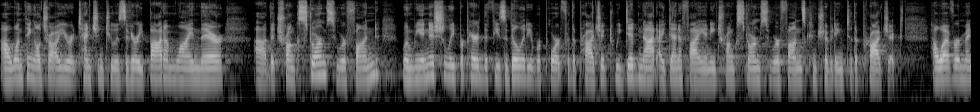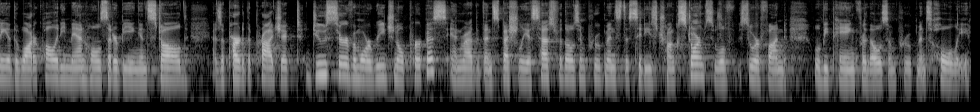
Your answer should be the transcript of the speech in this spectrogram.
Uh, one thing I'll draw your attention to is the very bottom line there, uh, the trunk storm sewer fund. When we initially prepared the feasibility report for the project, we did not identify any trunk storm sewer funds contributing to the project. However, many of the water quality manholes that are being installed as a part of the project do serve a more regional purpose, and rather than specially assess for those improvements, the city's trunk storm sewer fund will be paying for those improvements wholly.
